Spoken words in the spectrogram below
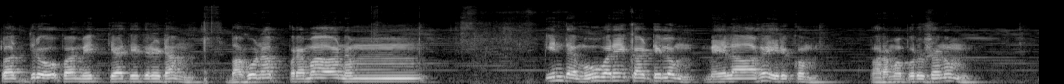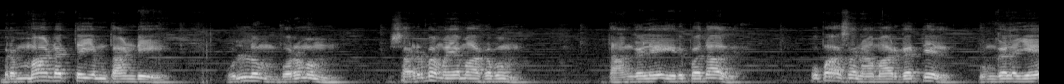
त्वद्रूपमित्यतिदृढं बहुणप्रमाणम् இந்த மூவரை காட்டிலும் மேலாக இருக்கும் பரமபுருஷனும் பிரம்மாண்டத்தையும் தாண்டி உள்ளும் புறமும் சர்வமயமாகவும் தாங்களே இருப்பதால் உபாசனா மார்க்கத்தில் உங்களையே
